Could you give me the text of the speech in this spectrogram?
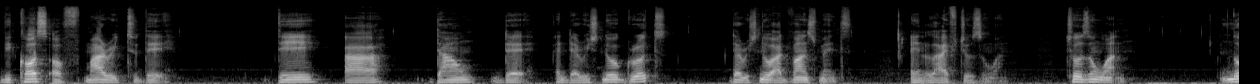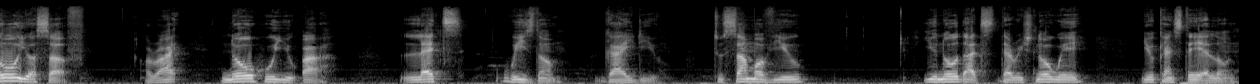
because of marriage today, they are down there and there is no growth, there is no advancement in life, chosen one. Chosen one, know yourself, all right? Know who you are. Let wisdom guide you. To some of you, you know that there is no way you can stay alone.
